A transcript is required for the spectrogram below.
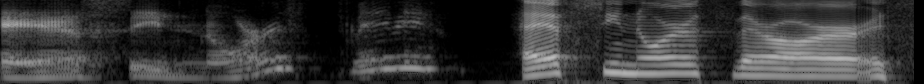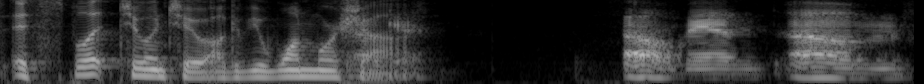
AFC North, maybe. AFC North. There are it's it's split two and two. I'll give you one more shot. Okay. Oh man. Um,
